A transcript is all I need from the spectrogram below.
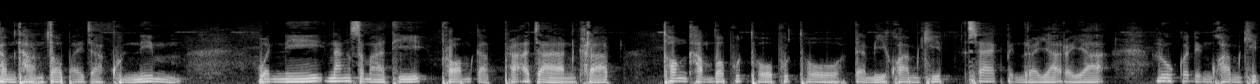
คำถามต่อไปจากคุณนิ่ม วันนี้นั่งสมาธิพร้อมกับพระอาจารย์ครับ ท่องคำว่าพุทโธพุทโธ แต่มีความคิดแทรกเป็นระยะระยะ ลูกก็ดึงความคิด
